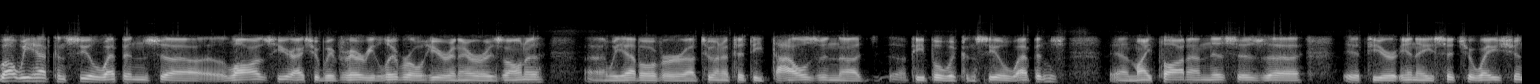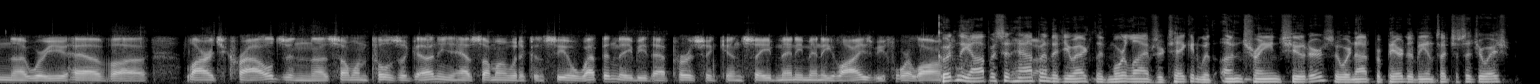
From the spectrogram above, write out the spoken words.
Well, we have concealed weapons uh, laws here. Actually, we're very liberal here in Arizona. Uh, we have over uh, 250,000 uh, uh, people with concealed weapons. And my thought on this is uh, if you're in a situation uh, where you have uh, large crowds and uh, someone pulls a gun and you have someone with a concealed weapon, maybe that person can save many, many lives before long. Couldn't the opposite happen that you actually more lives are taken with untrained shooters who are not prepared to be in such a situation?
